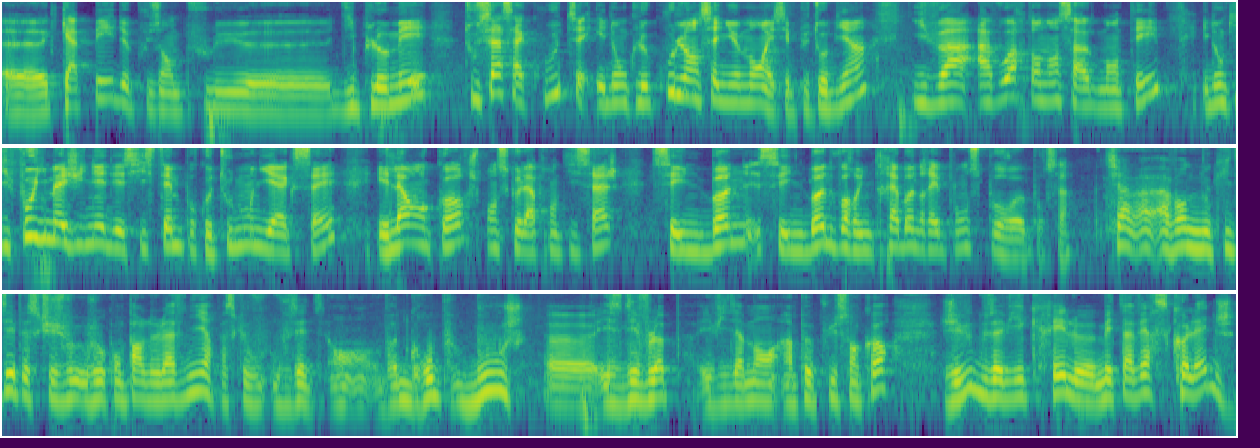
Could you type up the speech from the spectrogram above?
euh, capés, de plus en plus diplômés. Tout ça, ça coûte. Et donc, le coût de l'enseignement, et c'est plutôt bien, il va avoir tendance à augmenter. Et donc, il faut imaginer des systèmes pour que tout le monde y ait accès. Et là encore, je pense que l'apprentissage, c'est une bonne, c'est une bonne, voire une très bonne réponse pour, euh, pour ça. Tiens, avant de nous quitter, parce que je veux, qu'on parle de l'avenir, parce que vous, vous êtes, en- votre groupe bouge euh, et se développe évidemment un peu plus encore. J'ai vu que vous aviez créé le Metaverse College.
